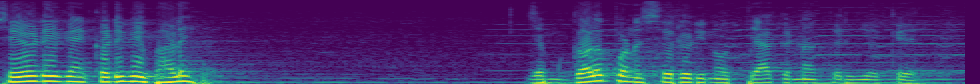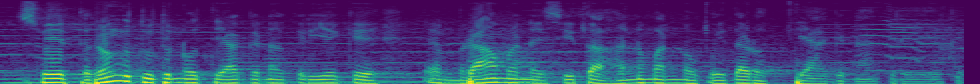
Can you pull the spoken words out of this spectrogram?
શેરડી ક્યાંય કડવી ભાળી? જેમ ગળપણ શેરડીનો ત્યાગ ન કરીએ કે, શ્વેત રંગ દૂધનો ત્યાગ ન કરી કે, એમ રામ અને સીતા હનુમાનનો કોઈ દાડો ત્યાગ ના કરીએ કે.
